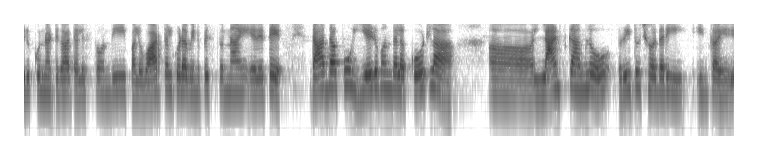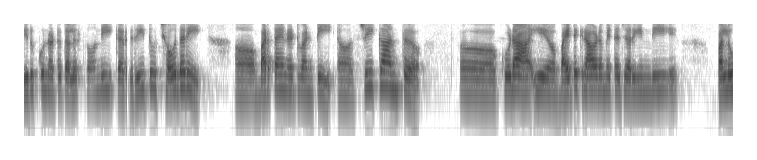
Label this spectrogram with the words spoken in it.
ఇరుక్కున్నట్టుగా తెలుస్తోంది. పలు వార్తలు కూడా వినిపిస్తున్నాయి. ఏదైతే దాదాపు ఏడు వందల కోట్ల ల్యాండ్ స్కామ్లో రీతు చౌదరి ఇంకా ఇరుక్కున్నట్టు తెలుస్తోంది. ఇక రీతు చౌదరి భర్త అయినటువంటి శ్రీకాంత్ కూడా బయటకు రావడం అయితే జరిగింది. పలు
